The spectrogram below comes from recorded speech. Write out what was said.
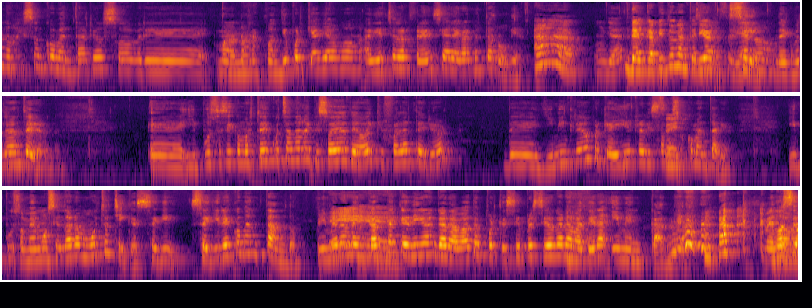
nos hizo un comentario sobre, bueno, nos respondió porque habíamos, había hecho la referencia a legalmente rubia. Ah, ¿Ya? del capítulo anterior. Sí, Sí, no- del capítulo anterior. Eh, y puso así como estoy escuchando el episodio de hoy, que fue el anterior, de Jimmy creo, porque ahí revisamos Sí. sus comentarios. Y puso, me emocionaron mucho, chicas. Segui- seguiré comentando. Primero Eh. me encanta que digan garabatos porque siempre he sido garabatera y me encanta. Me no, se,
